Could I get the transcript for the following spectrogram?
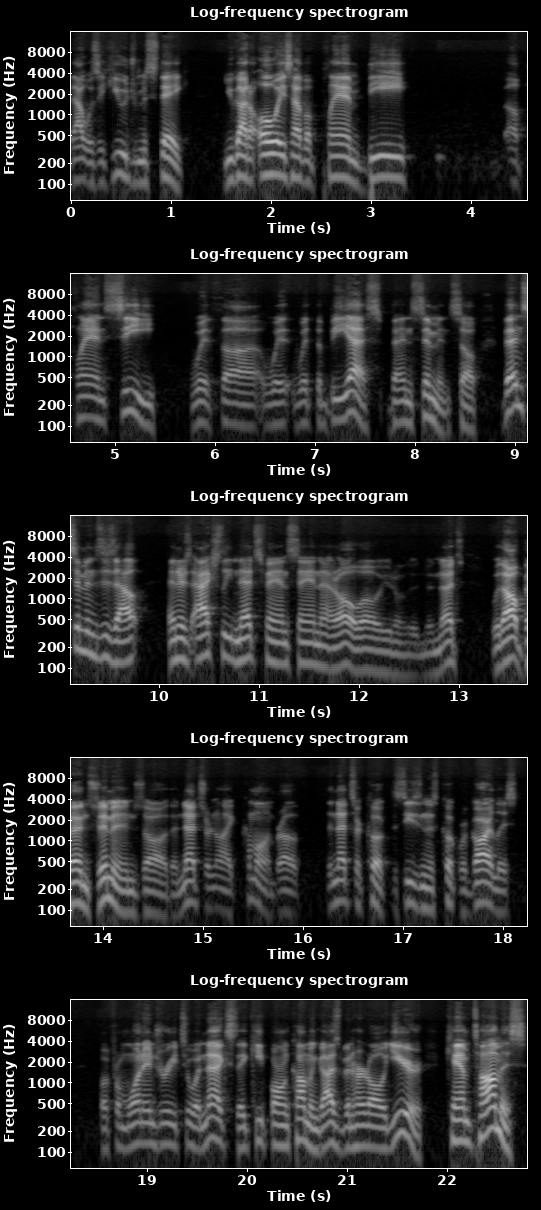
that was a huge mistake. You got to always have a plan B, a plan C with uh with with the BS Ben Simmons. So Ben Simmons is out, and there's actually Nets fans saying that oh well you know the, the Nets without Ben Simmons, uh the Nets are like come on bro, the Nets are cooked. The season is cooked regardless. But from one injury to a next, they keep on coming. Guys been hurt all year. Cam Thomas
